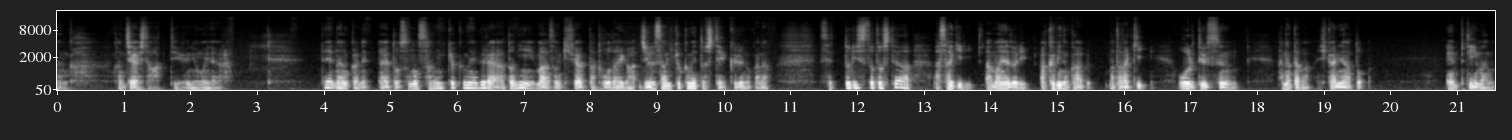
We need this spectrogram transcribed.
なんか勘違いしたわっていうふうに思いながら。でなんかね、えーと、その3曲目ぐらい後にまあその聞き合った東大が13曲目として来るのかな。セットリストとしては「朝靄」「雨宿り」「あくびのカーブ」「瞬き」「 All Too Soon」「花束」「光の後」「 Empty Man」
